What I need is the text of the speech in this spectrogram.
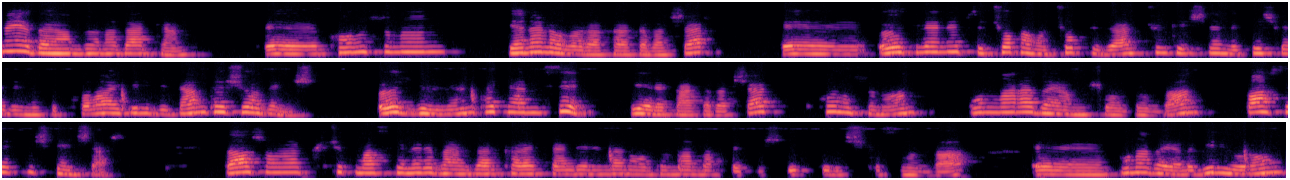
neye dayandığına derken e, konusunun genel olarak arkadaşlar e, öykülerin hepsi çok ama çok güzel çünkü içlerinde keşfedilmesi kolay bir gizem taşıyor demiş. Özgürlüğün ta kendisi diyerek arkadaşlar konusunun bunlara dayanmış olduğundan bahsetmiş gençler. Daha sonra küçük maskelere benzer karakterlerinden olduğundan bahsetmiş ilk giriş kısmında. Ee, buna dayalı bir yorum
